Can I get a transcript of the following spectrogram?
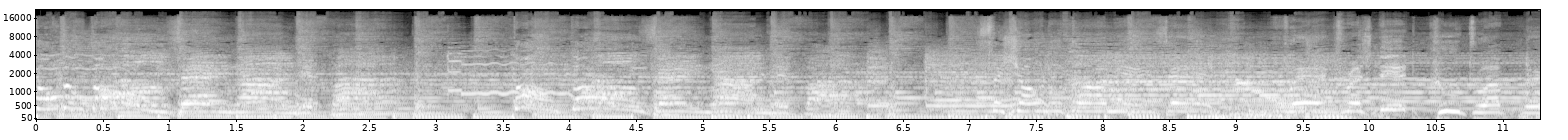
똥똥똥 생안내 밥 똥똥 생안내 밥 세상을 가는 새 왜 그랬니 그 드랍을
